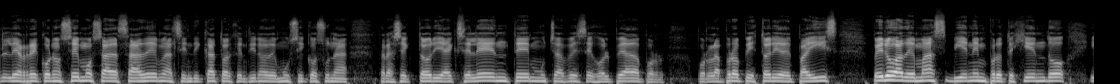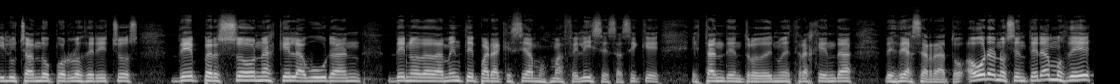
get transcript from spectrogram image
le reconocemos a SADEM, al Sindicato Argentino de Músicos, una trayectoria excelente, muchas veces golpeada por por la propia historia del país, pero además vienen protegiendo y luchando por los derechos de personas que laburan denodadamente para que seamos más felices, así que están dentro de nuestra agenda desde hace rato. Ahora nos enteramos de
